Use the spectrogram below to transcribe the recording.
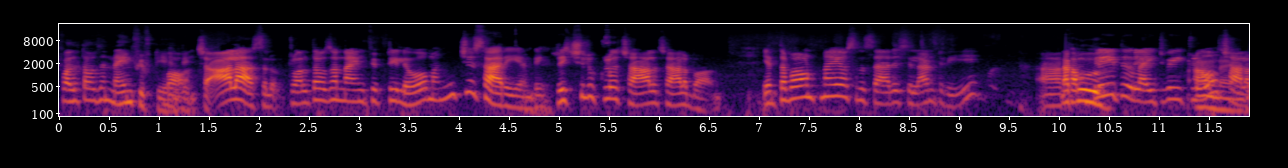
ట్వెల్వ్ థౌసండ్ నైన్ ఫిఫ్టీ చాలా అసలు ట్వెల్వ్ థౌజండ్ నైన్ ఫిఫ్టీలో మంచి శారీ అండి. రిచ్ లుక్లో చాలా చాలా బాగుంది. ఎంత బాగుంటున్నాయో అసలు శారీస్ ఇలాంటివి. కంప్లీట్ లైట్ వెయిట్లో అవునండి. చాలా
